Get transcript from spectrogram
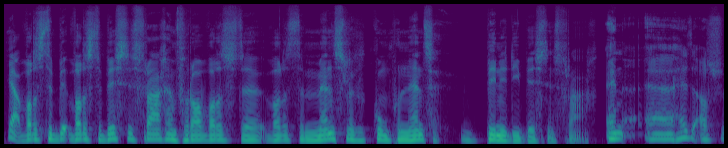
Ja, wat is, de, wat is de businessvraag en vooral wat is de, wat is de menselijke component binnen die businessvraag? En eh, het, als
